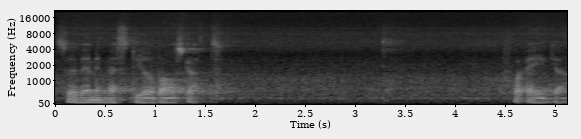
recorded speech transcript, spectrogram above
så er det min mest dyrebare skatt. Få eie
